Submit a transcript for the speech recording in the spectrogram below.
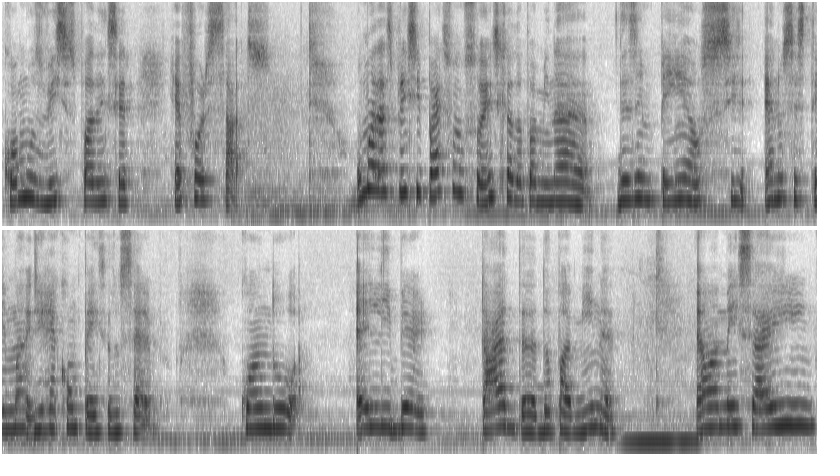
como os vícios podem ser reforçados. Uma das principais funções que a dopamina desempenha é no sistema de recompensa do cérebro. Quando é libertada dopamina, é uma mensagem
